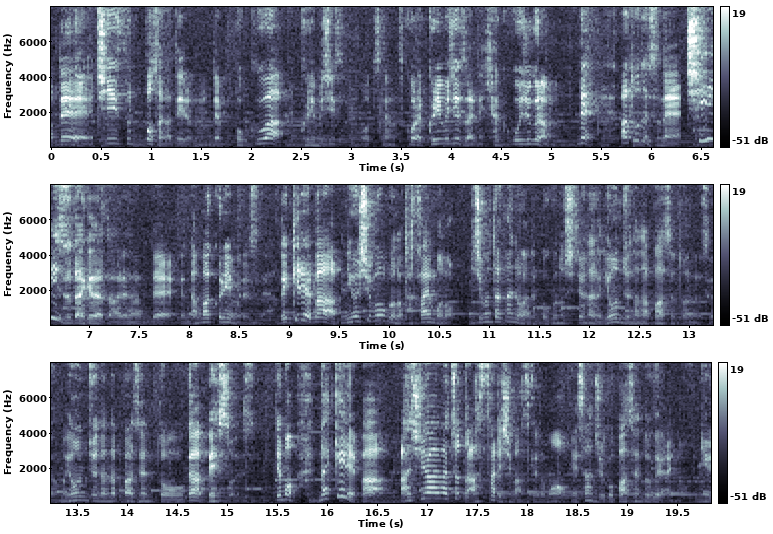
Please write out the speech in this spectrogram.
厚でチーズっぽさが出るんで僕はクリームチーズを使います。これクリームチーズはね 150g であとですねチーズだけだとあれなんで生クリームですね。できれば乳脂肪分の高いもの一番高いのがね僕の知ってる中で47%なんですけども47%がベストです。でもなければ味わいはちょっとあっさりしますけども35%ぐらいの乳脂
